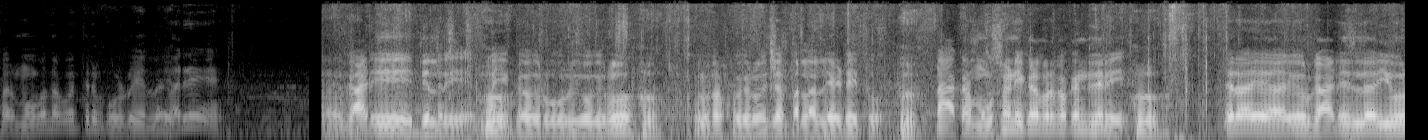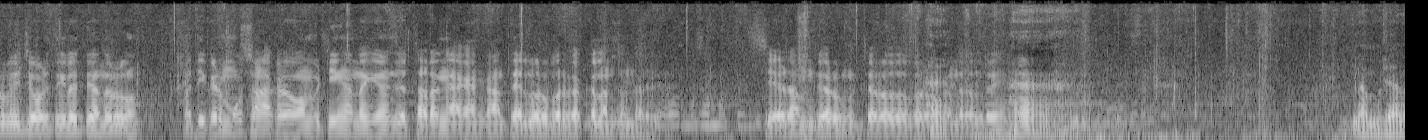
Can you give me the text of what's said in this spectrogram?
ಬರ್ರಿ ಮೊಬೈಲ್ ಓದ್ತಿರಿ ಕೊಡು ಎಲ್ಲ. ಬರ್ರಿ. ಗಾಡಿ ಇದ್ದಿಲ್ರಿ ಬೈಕ್ ಅವ್ರು ಊರಿಗೆ ಹೋಗಿರು ಗುಲ್ಬರ್ಗ್ ಹೋಗಿರು ಜ ಬರ್ಲ ಲೇಟ್ ಆಯ್ತು ನಾ ಆ ಕಡೆ ಮುಗಿಸ್ಕೊಂಡು ಈ ಕಡೆ ಬರ್ಬೇಕಂದಿದ್ರಿ. ತರ ಇವ್ರ ಗಾಡಿ ಇಲ್ಲ ಇವ್ರು ಬಿ ಜೋಡಿ ತಿಗ್ಲತ್ತಿ ಅಂದ್ರು. ಮತ್ತೆ ಈ ಕಡೆ ಮುಗಿಸ್ಕೊಂಡು ಆ ಕಡೆ ಮೀಟಿಂಗ್ ಅಂದಾಗ ಒಂದ್ ಜರ ತಡನೆ ಆಗಂಗ ಅಂತ ಎಲ್ಲರೂ ಬರ್ಬೇಕಲ್ಲ ಅಂತಂದ್ರಿ. ಸೇಡಮ್ ದೇವ್ರು ಮುತ್ತರೋದು ಬರ್ಬೇಕಂದ್ರಲ್ರಿ. ನಮ್ಮ ಜನ.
